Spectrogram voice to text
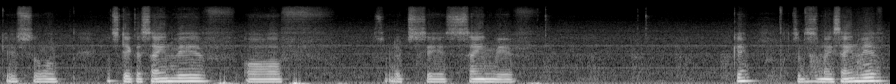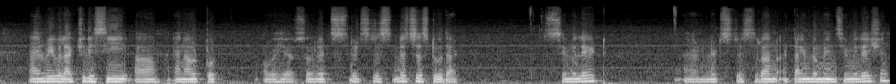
Okay so let's take a sine wave of so let's say sine wave. Okay so this is my sine wave and we will actually see uh, an output over here. So let's let's just let's just do that. Simulate and let's just run a time domain simulation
